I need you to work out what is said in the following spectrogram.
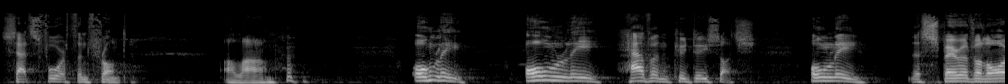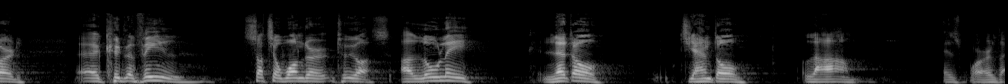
sets forth in front a lamb. only, only heaven could do such. Only the Spirit of the Lord uh, could reveal such a wonder to us. A lowly, little, gentle lamb is worthy.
